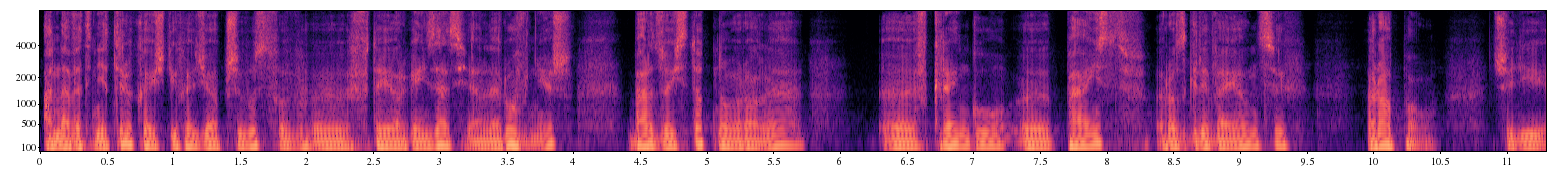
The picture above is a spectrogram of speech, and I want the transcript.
a nawet nie tylko jeśli chodzi o przywództwo w tej organizacji, ale również bardzo istotną rolę w kręgu e, państw rozgrywających ropą. Czyli e,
